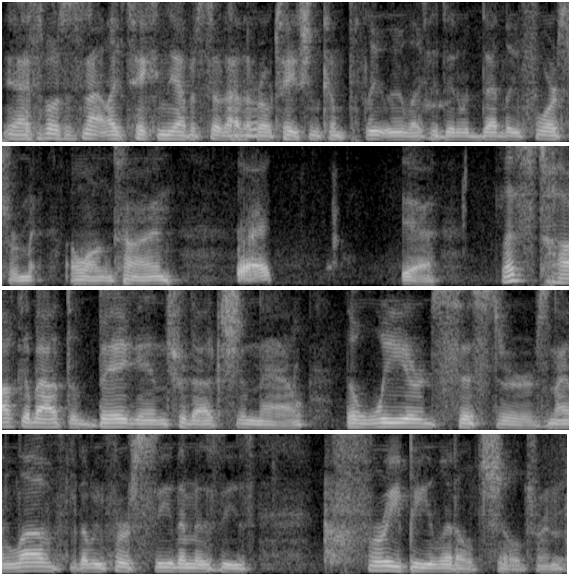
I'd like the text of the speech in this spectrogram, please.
Yeah, I suppose it's not like taking the episode out of the rotation completely like they did with Deadly Force for a long time. Right. Yeah. Let's talk about the big introduction now. The Weird Sisters. And I love that we first see them as these creepy little children.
